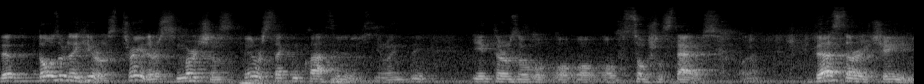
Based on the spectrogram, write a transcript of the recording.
The, those are the heroes. Traders, merchants, they were second-class citizens, you know, in, the, in terms of, of, of, of, social status. That started changing.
